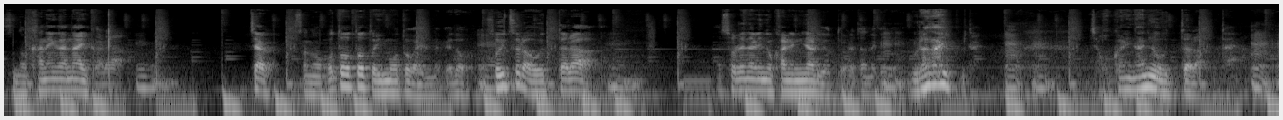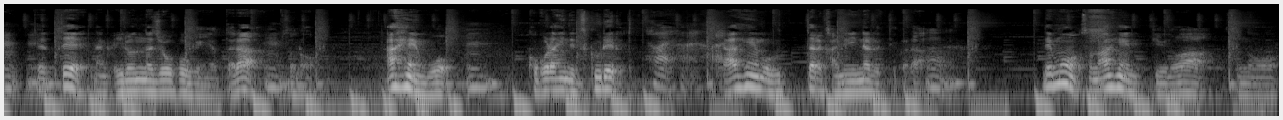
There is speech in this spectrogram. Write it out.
その金がないからうん。じゃあその弟と妹がいるんだけど、そいつらを売ったらうん。それなりの金になるよって言われたんだけど、うん。売らないみたいな。うんじゃあ他に何を売ったらみたいな。うんうんうん。やってなんかいろんな情報源やったら、うん。そのアヘンをうんここら辺で作れると。はいはいアヘンを売ったら金になるっていうから、はいでもそのアヘンっていうのはその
